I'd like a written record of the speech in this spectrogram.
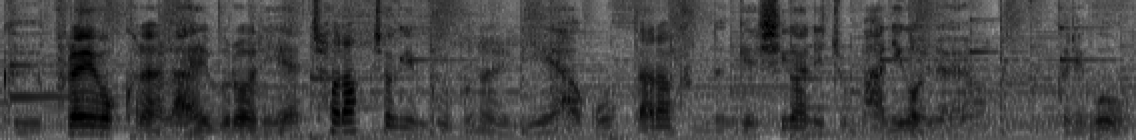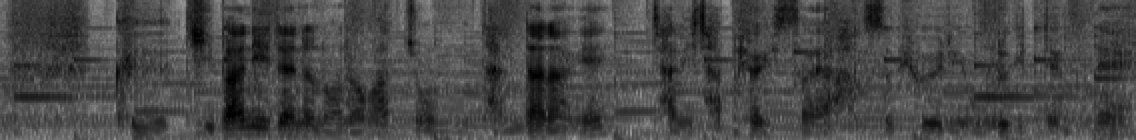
그 framework나 라이브러리의 철학적인 부분을 이해하고 따라 붙는 게 시간이 좀 많이 걸려요. 그리고 그 기반이 되는 언어가 좀 단단하게 자리 잡혀 있어야 학습 효율이 오르기 때문에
